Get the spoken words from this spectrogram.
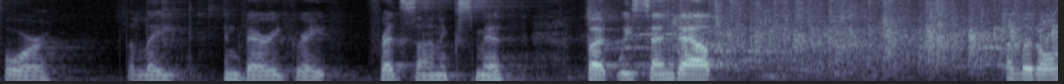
for the late and very great Fred Sonic Smith, but we send out a little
